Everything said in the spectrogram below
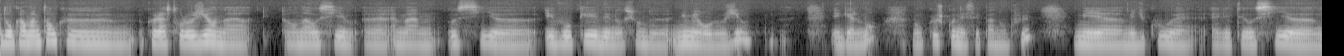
donc, en même temps que, l'astrologie, on a, aussi, elle m'a aussi évoqué des notions de numérologie également, donc que je connaissais pas non plus. Mais, euh, du coup, elle, était aussi, euh,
